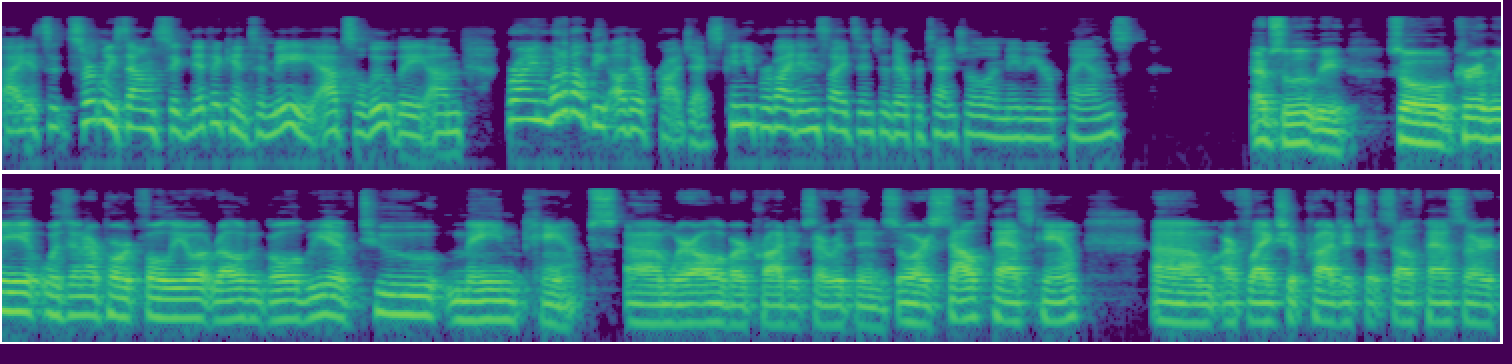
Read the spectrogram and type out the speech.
I, it certainly sounds significant to me. Absolutely. Um, Brian, what about the other projects? Can you provide insights into their potential and maybe your plans? Absolutely. So currently within our portfolio at Relevant Gold, we have two main camps um, where all of our projects are within. So our South Pass camp, um, our flagship projects at South Pass are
